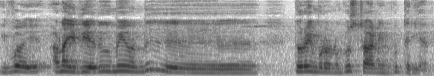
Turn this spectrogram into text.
இவ்வளோ ஆனால் இது எதுவுமே வந்து துரைமுருகனுக்கும் ஸ்டாலினுக்கும் தெரியாது.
